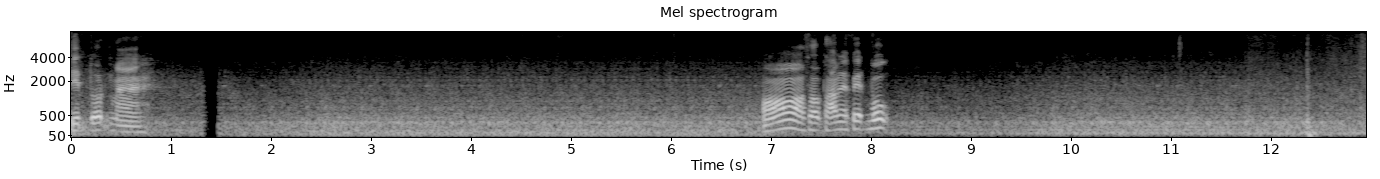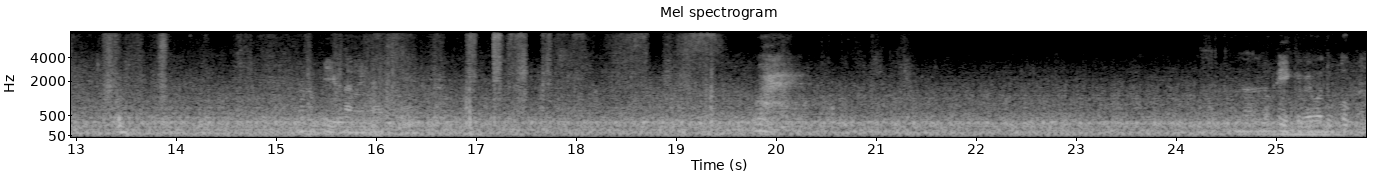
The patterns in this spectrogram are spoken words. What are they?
ติดรถมา อ๋อ สอบถามใน Facebook แล้วพี่อยู่ทางไหนครับแล้วพี่เก็บไว้ว่าตุ๊กๆนะ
